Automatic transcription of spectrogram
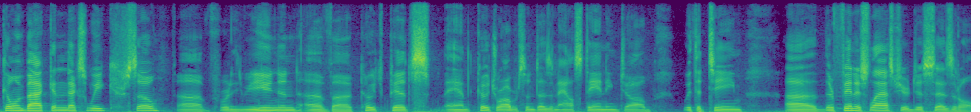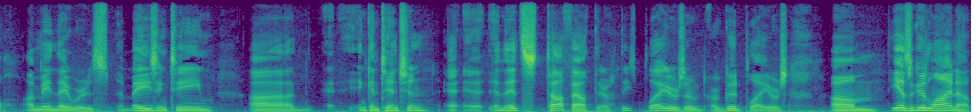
going back in next week or so uh, for the reunion of uh, Coach Pitts and Coach Robertson does an outstanding job with the team. Uh, their finish last year just says it all. I mean they were an amazing team uh, in contention, and it's tough out there. These players are, are good players. Um, he has a good lineup.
